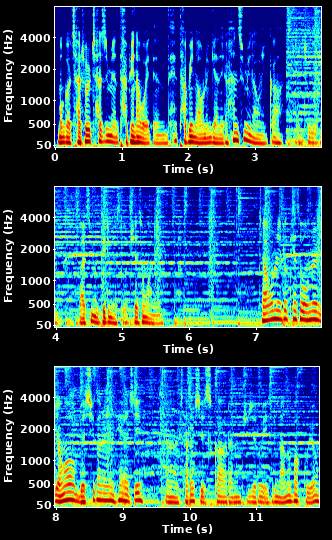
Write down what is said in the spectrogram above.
뭔가 자료를 찾으면 답이 나와야 되는데 답이 나오는 게 아니라 한숨이 나오니까 예, 저도 말씀을 드리면서 죄송하네요. 자 오늘 이렇게 해서 오늘 영어 몇 시간을 해야지 아, 잘할 수 있을까라는 주제로 얘기를 나눠봤고요.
